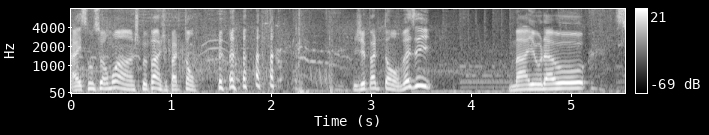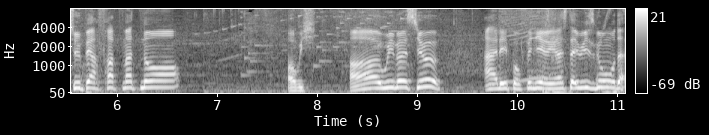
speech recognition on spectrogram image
Ah, ils sont sur moi, hein, je peux pas, j'ai pas le temps. j'ai pas le temps, vas-y Mario là-haut. Super frappe maintenant. Oh oui. Oh oui, monsieur. Allez, pour finir, il reste à 8 secondes.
